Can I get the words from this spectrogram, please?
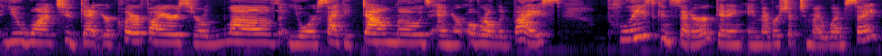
you want to get your clarifiers, your love, your psychic downloads, and your overall advice, please consider getting a membership to my website.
